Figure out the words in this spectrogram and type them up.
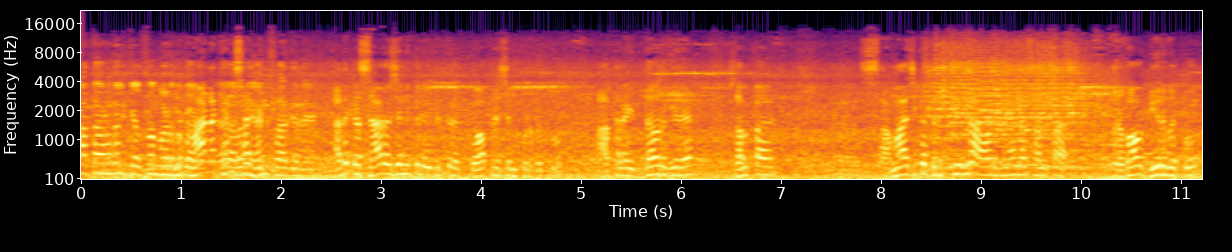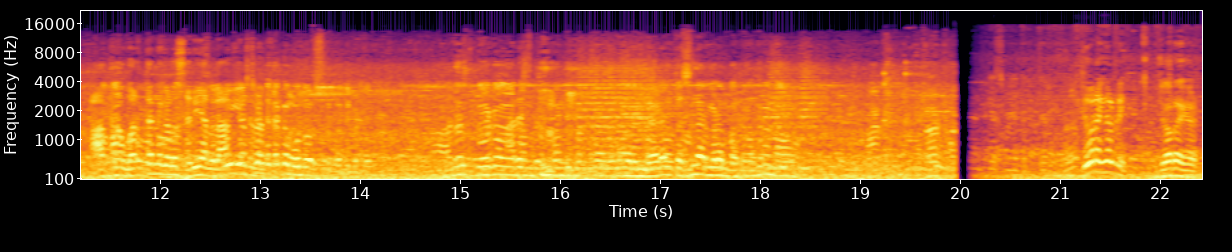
ವಾತಾವರಣದಲ್ಲಿ ಕೆಲಸ ಮಾಡಬೇಕು ಮಾಡ್ಲಿಕ್ಕೆ ಇದೆ? ಅದಕ್ಕೆ ಸಾರ್ವಜನಿಕರು ಇದಕ್ಕೆ ಕೋಆಪ್ರೇಷನ್ ಕೊಡಬೇಕು. ಆ ಥರ ಇದ್ದವ್ರಿಗೆ ಸ್ವಲ್ಪ ಸಾಮಾಜಿಕ ದೃಷ್ಟಿಯಿಂದ ಅವ್ರ ಮೇಲೆ ಸ್ವಲ್ಪ ಪ್ರಭಾವ ಬೀರಬೇಕು. ಆ ಥರ ವರ್ತನೆಗಳು ಸರಿಯಲ್ಲ. ಪ್ರತಿಭಟನೆ ಆದಷ್ಟು ಬೇಗ ಮೇಡಮ್ ತಹಸೀಲ್ದಾರ್ ಮೇಡಮ್ ಅಂದ್ರೆ ನಾವು ಜೋರಾಗಿ ಹೇಳ್ರಿ. ಜೋರಾಗಿ ಹೇಳಿ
